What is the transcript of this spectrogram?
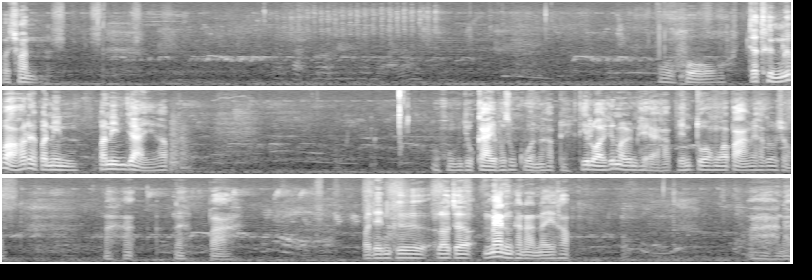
ปลาช่อน โอ้โห จะถึงหรือเปล่าเขาเนี่ยปลานินปลานินใหญ่ครับ โอ้โห อยู่ไกลพอสมควรนะครับนี่ที่ลอยขึ้นมาเป็นแพครับ เห็นตัวหัวปลาไหมครับท่านผู้ชม นะฮะนะปลา ประเด็นคือเราจะแม่นขนาดไหนครับอ่านะ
